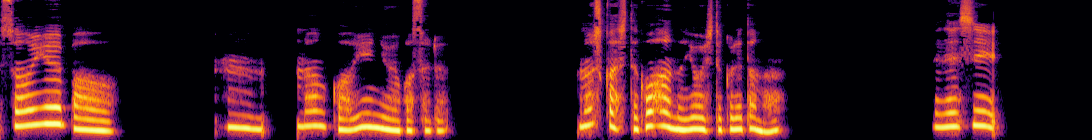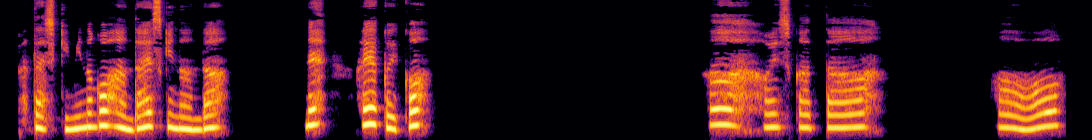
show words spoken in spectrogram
そういえば、うん、なんかいい匂いがする。もしかしてご飯の用意してくれたの？嬉しい。私君のご飯大好きなんだ。ね、早く行こう。はあ、美味しかった。はあ、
